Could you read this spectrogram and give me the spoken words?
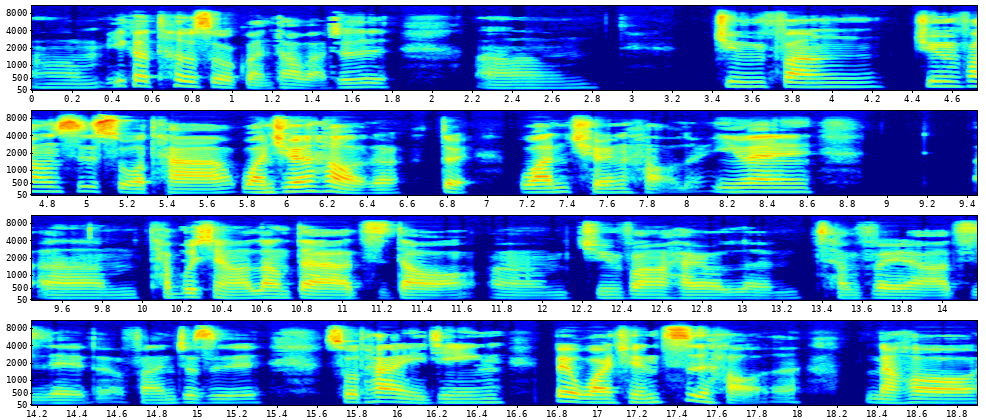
嗯，一个特殊的管道吧，就是嗯。军方军方是说他完全好了，对，完全好了，因为，嗯，他不想要让大家知道，嗯，军方还有人残废啊之类的，反正就是说他已经被完全治好了，然后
